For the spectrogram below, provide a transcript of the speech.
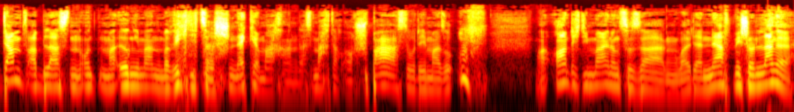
Dampf ablassen und mal irgendjemanden mal richtig zur Schnecke machen. Das macht doch auch Spaß, so dem mal so, uff, mal ordentlich die Meinung zu sagen, weil der nervt mich schon lange.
